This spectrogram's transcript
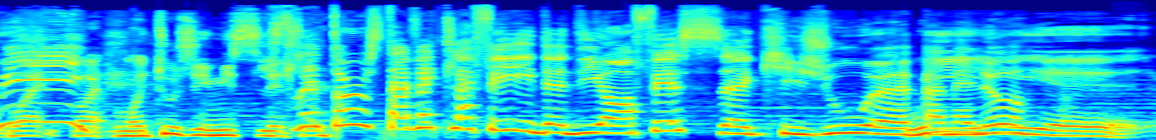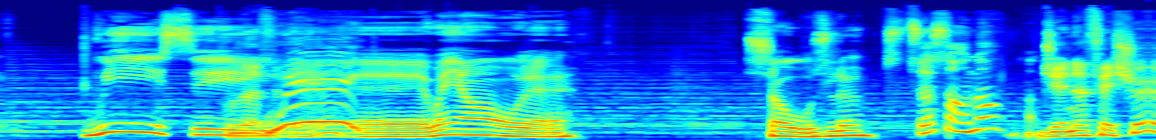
Oui! Ouais, ouais, moi tout, j'ai mis Slater. Slater, c'est avec la fille de The Office euh, qui joue euh, Oui, Pamela. euh, oui, c'est. Euh, voyons. Chose, là. C'est ça son nom? Jenna Fisher?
